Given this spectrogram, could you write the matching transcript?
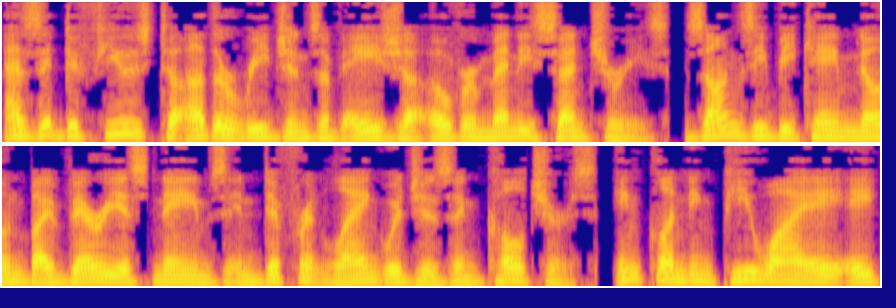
As it diffused to other regions of Asia over many centuries, Zongzi became known by various names in different languages and cultures, including Pyah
